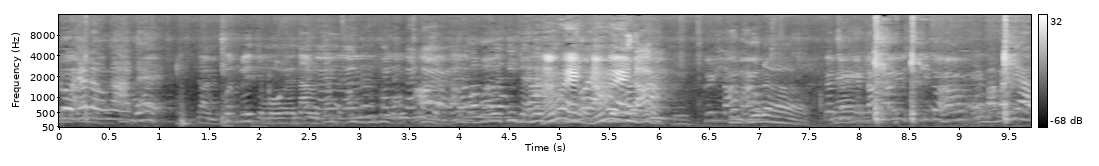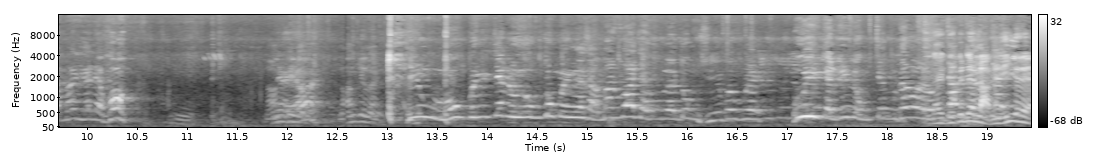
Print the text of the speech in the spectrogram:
rồi cái đầu Hẳn rồi, hẳn rồi. Mà mấy mấy cái này phong. thiếu ngôn binh chết rồi ông chúng mình là sao man quá chẳng là đông xì bao nhiêu huy cái đi đồng chân thắng rồi này thì cái đây làm gì vậy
